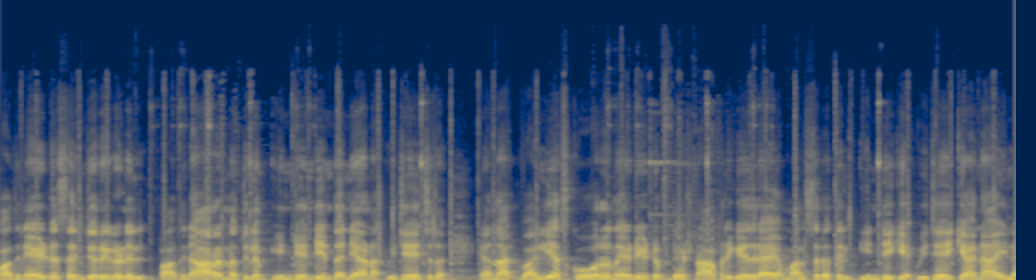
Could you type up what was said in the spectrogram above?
പതിനേഴ് സെഞ്ചുറികളിൽ പതിനാറെണ്ണത്തിലും ഇന്ത്യൻ ടീം തന്നെയാണ് വിജയിച്ചത്. എന്നാൽ വലിയ സ്കോർ നേടിയിട്ടും ദക്ഷിണാഫ്രിക്കയെതിരായ മത്സരത്തിൽ ഇന്ത്യയ്ക്ക് വിജയിക്കാനായില്ല.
